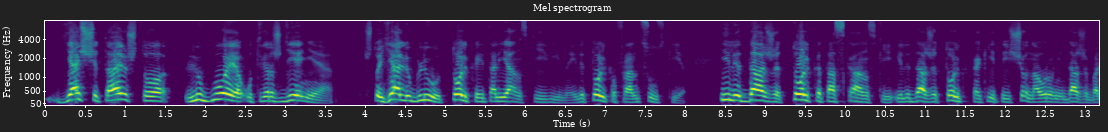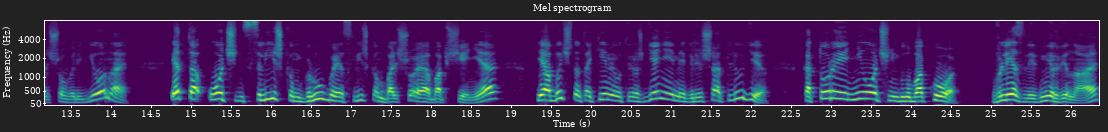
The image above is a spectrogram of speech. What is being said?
Я считаю, что любое утверждение, что я люблю только итальянские вина или только французские, или даже только тосканские, или даже только какие-то еще на уровне даже большого региона – это очень слишком грубое, слишком большое обобщение. И обычно такими утверждениями грешат люди, которые не очень глубоко влезли в мир вина,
